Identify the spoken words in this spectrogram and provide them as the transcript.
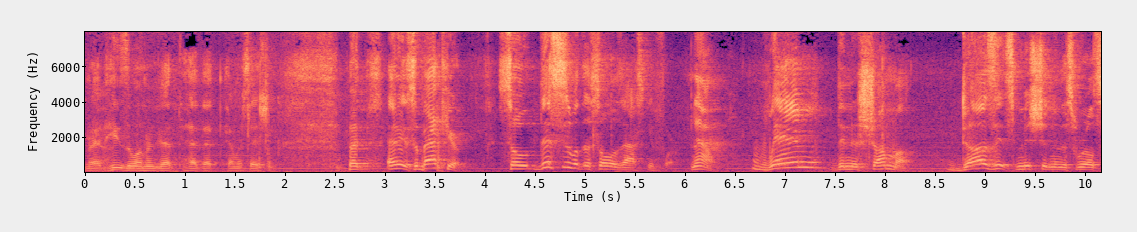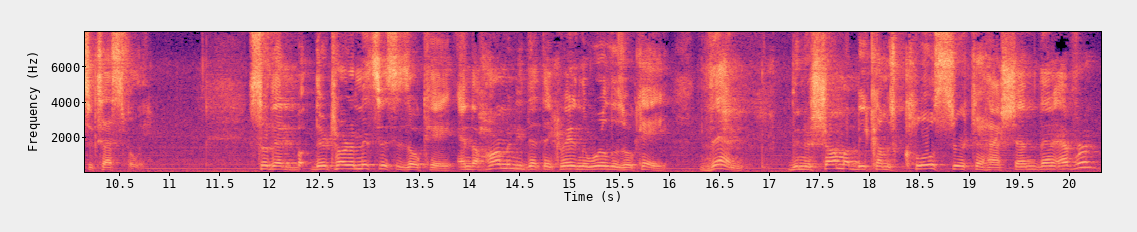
right. He's the one who got had that conversation. But anyway, so back here. So this is what the soul is asking for. Now, when the neshama does its mission in this world successfully, so that their Torah mitzvahs is okay, and the harmony that they create in the world is okay, then the neshama becomes closer to Hashem than ever,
